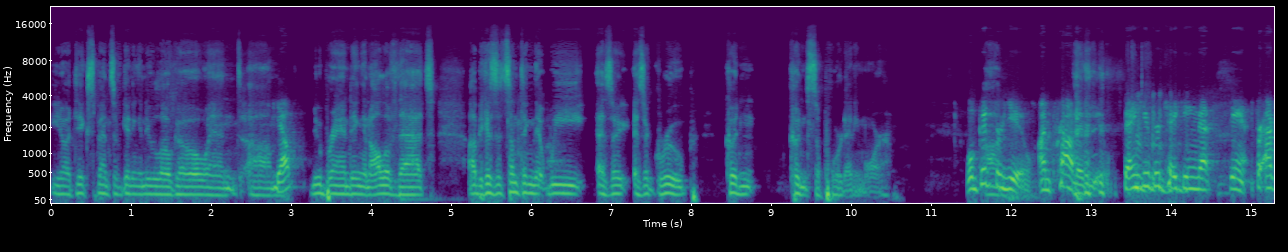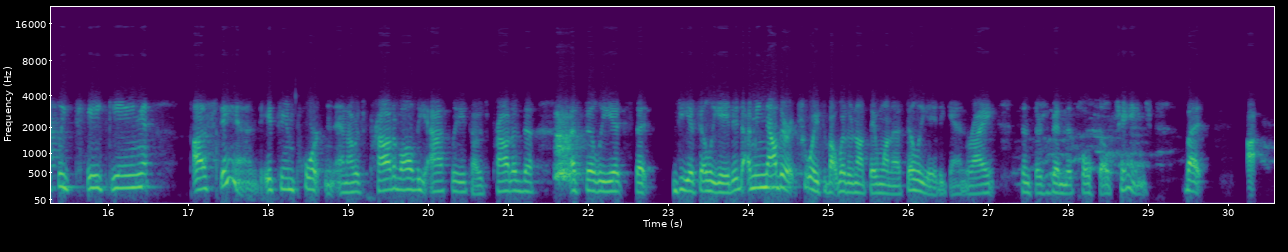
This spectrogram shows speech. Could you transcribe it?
you know, at the expense of getting a new logo and um, yep. new branding and all of that, uh, because it's something that we as a as a group couldn't couldn't support anymore. Well, good um, for you. I'm proud of you. Thank you for taking that stand, for actually taking a stand. It's important, and I was proud of all the athletes. I was proud of the affiliates that de-affiliated. I mean, now they're at choice about whether or not they want to affiliate again, right? Since there's been this wholesale change. But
